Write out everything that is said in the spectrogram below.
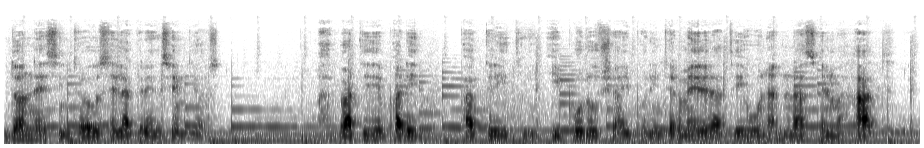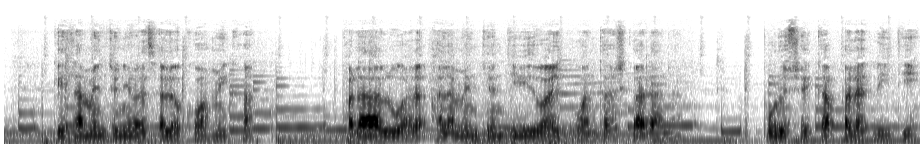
donde se introduce la creencia en Dios. A partir de Pakriti y Purusha y por intermedio de la tribuna nace el Mahat, que es la mente universal o cósmica para dar lugar a la mente individual o antashkarana. Purusha y Kapalakriti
